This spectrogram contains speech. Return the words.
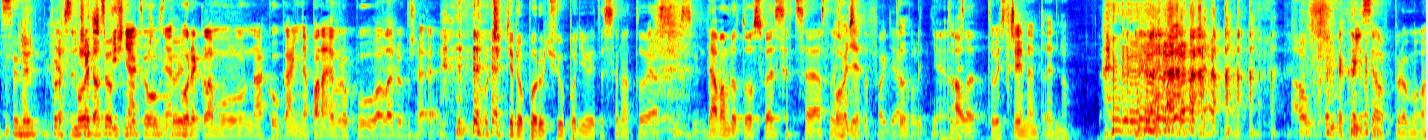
si není pro Já jsem čekal spíš nějakou, nějakou reklamu na koukání na pana Evropu, ale dobře. Určitě doporučuji, podívejte se na to, já si myslím, dávám do toho své srdce a snažím Pohodě, se to fakt dělat to, kvalitně. To, ale... to vystřihneme, to je jedno. Au. Takový self-promo.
